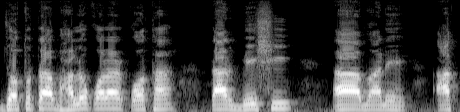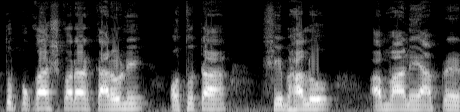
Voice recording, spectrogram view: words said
যতটা ভালো করার কথা, তার বেশি মানে আত্মপ্রকাশ করার কারণে অতটা সে ভালো মানে আপনার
